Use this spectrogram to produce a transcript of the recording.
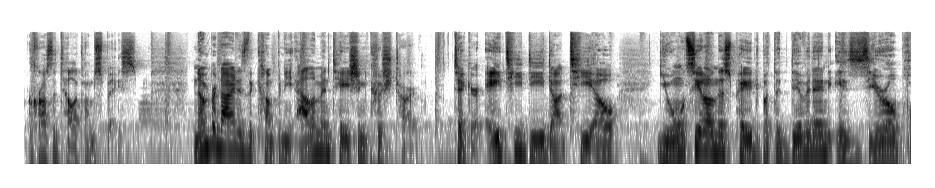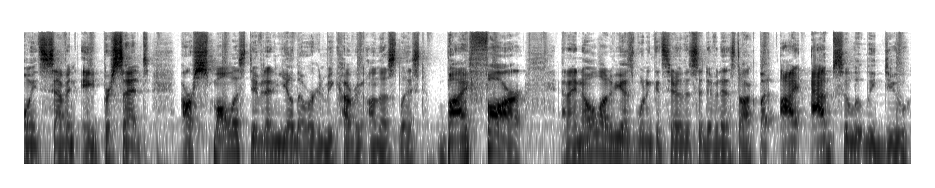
across the telecom space. Number nine is the company Alimentation Couche-Tard, ticker ATD.TO. You won't see it on this page, but the dividend is 0.78%. Our smallest dividend yield that we're gonna be covering on this list by far. And I know a lot of you guys wouldn't consider this a dividend stock, but I absolutely do.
